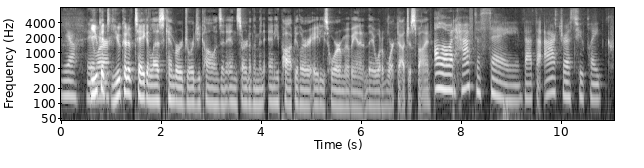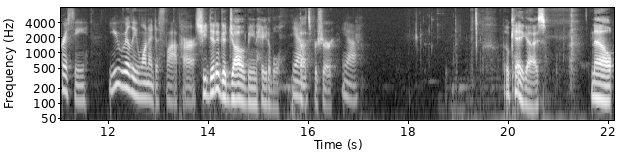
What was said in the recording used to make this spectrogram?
Yeah. You were. could you could have taken Les Kimber or Georgie Collins and inserted them in any popular '80s horror movie, and they would have worked out just fine. Although I'd have to say that the actress who played Chrissy, you really wanted to slap her. She did a good job of being hateable. Yeah. that's for sure. Yeah. Okay, guys. Now,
